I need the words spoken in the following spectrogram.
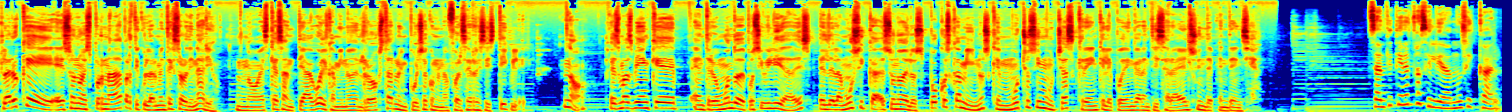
Claro que eso no es por nada particularmente extraordinario. No es que a Santiago el camino del rockstar lo impulsa con una fuerza irresistible. No, es más bien que, entre un mundo de posibilidades, el de la música es uno de los pocos caminos que muchos y muchas creen que le pueden garantizar a él su independencia. Santi tiene facilidad musical,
